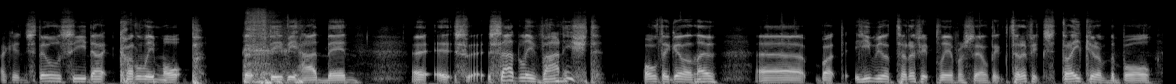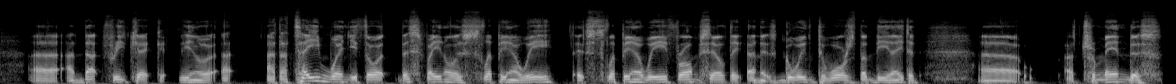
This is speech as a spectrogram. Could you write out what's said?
I can still see that curly mop that Davy had then. Uh, it's sadly vanished altogether now, uh, but he was a terrific player for Celtic, terrific striker of the ball, uh, and that free kick, you know, uh, at a time when you thought this final is slipping away, it's slipping away from Celtic and it's going towards Dundee United. Uh, a tremendous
